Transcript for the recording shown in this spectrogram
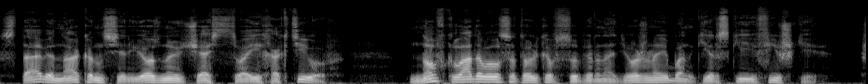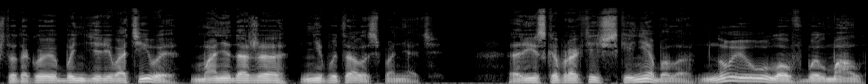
ставя на кон серьезную часть своих активов, но вкладывался только в супернадежные банкирские фишки. Что такое бандеривативы, Маня даже не пыталась понять. Риска практически не было, ну и улов был мал.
